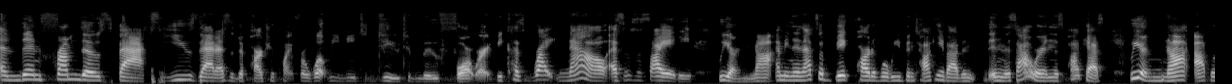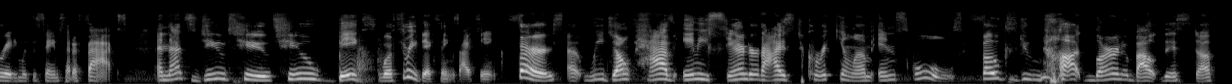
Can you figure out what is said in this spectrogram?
And then from those facts, use that as a departure point for what we need to do to move forward. Because right now, as a society, we are not, I mean, and that's a big part of what we've been talking about in, in this hour, in this podcast. We are not operating with the same set of facts. And that's due to two big, well, three big things, I think. First, uh, we don't have any standardized curriculum in schools. Folks do not learn about this stuff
